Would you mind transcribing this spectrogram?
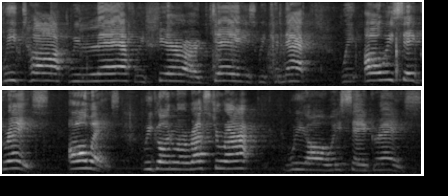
We talk, we laugh, we share our days, we connect. We always say grace, always. We go to a restaurant, we always say grace.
